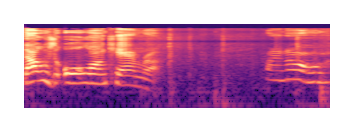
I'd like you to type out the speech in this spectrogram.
That was all on camera. I know.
